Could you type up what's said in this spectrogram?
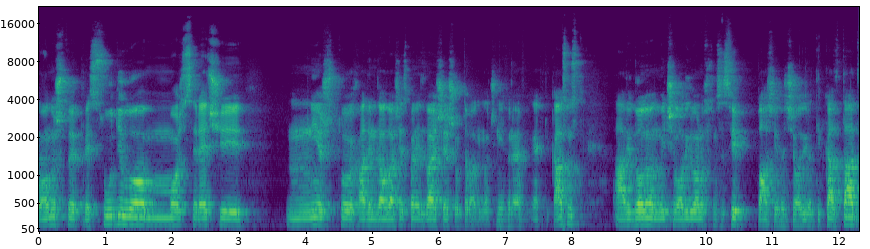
ono što je presudilo, može se reći, nije što Harden dao 26 pojena iz 26 šuteva, znači nije to neka efikasnost, ali Donovan Mitchell odigrao ono što smo se svi plašili da će odigrati kad tad,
